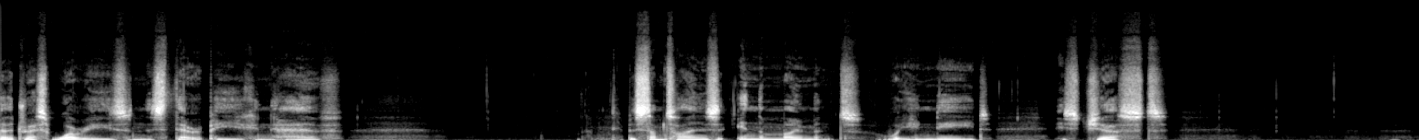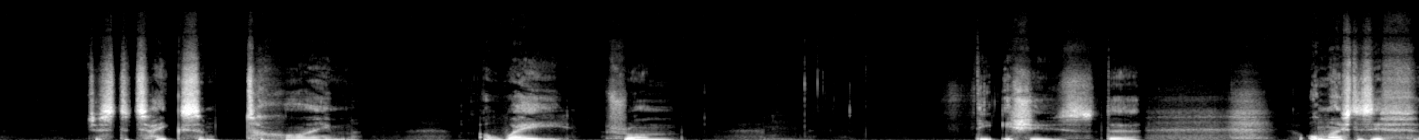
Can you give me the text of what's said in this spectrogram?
that address worries, and there's therapy you can have. But sometimes in the moment, what you need is just just to take some time away from the issues the almost as if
